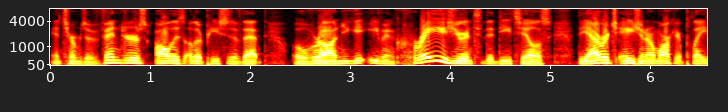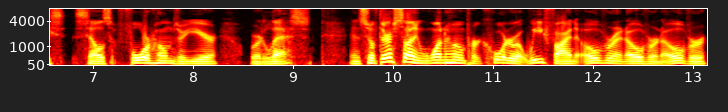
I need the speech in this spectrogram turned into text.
in terms of vendors, all these other pieces of that overall. And you get even crazier into the details. The average agent in our marketplace sells four homes a year or less. And so if they're selling one home per quarter, what we find over and over and over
